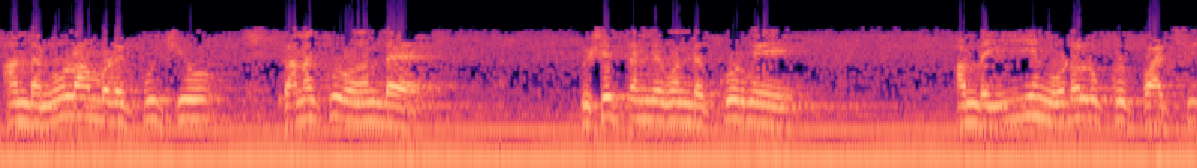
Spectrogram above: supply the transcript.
அந்த நூலாம்படை பூச்சியோ தனக்குள் உகந்த விஷத்தன்மை கொண்ட கூர்மையை அந்த ஈயின் உடலுக்குள் பாய்ச்சி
